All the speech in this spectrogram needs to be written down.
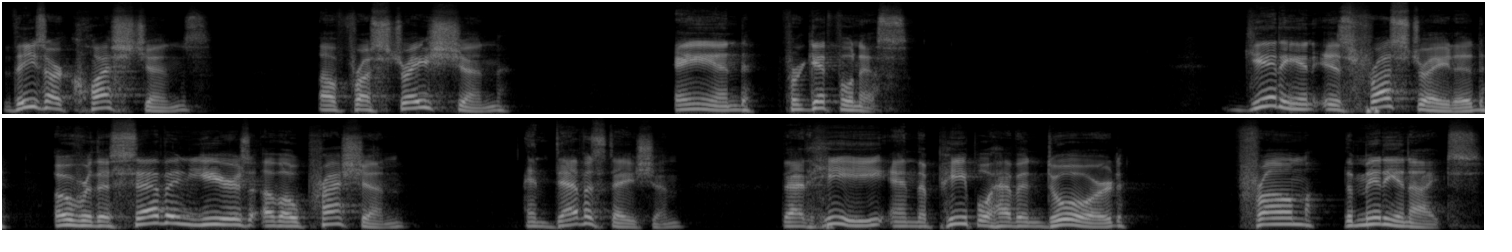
These are questions of frustration and forgetfulness. Gideon is frustrated over the seven years of oppression and devastation that he and the people have endured from the Midianites.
